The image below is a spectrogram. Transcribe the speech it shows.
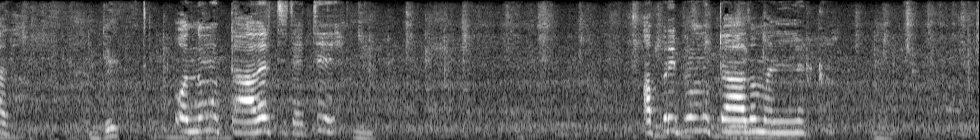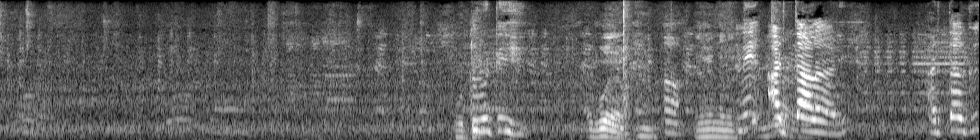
അത് എന്നിട്ട് ഒന്ന് മുട്ടാതെ എടുത്തിട്ട് ഉം. അപ്പുറം ഇപ്പം മുട്ടാതെ ഇനി അടുത്ത ആളെ കളി അടുത്ത ആൾക്ക്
